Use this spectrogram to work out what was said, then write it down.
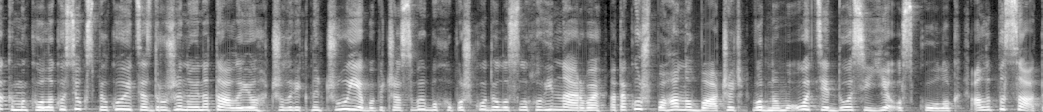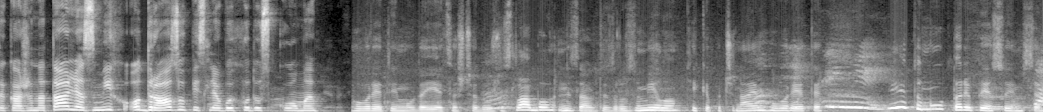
Так Микола Косюк спілкується з дружиною Наталею. Чоловік не чує, бо під час вибуху пошкодило слухові нерви, а також погано бачить. В одному оці досі є осколок. Але писати, каже Наталя, зміг одразу після виходу з коми. Говорити йому вдається ще дуже слабо, не завжди зрозуміло, тільки починаємо говорити. І тому переписуємося.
